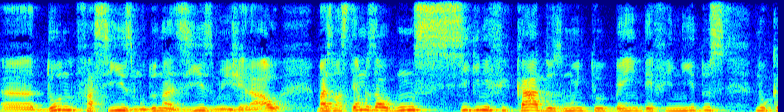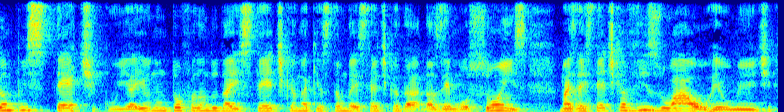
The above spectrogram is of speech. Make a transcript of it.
uh, do fascismo, do nazismo em geral, mas nós temos alguns significados muito bem definidos no campo estético. E aí eu não estou falando da estética na questão da estética da, das emoções, mas da estética visual realmente.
